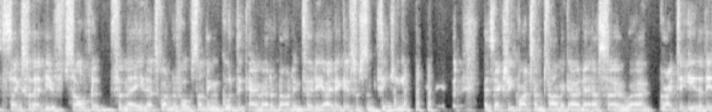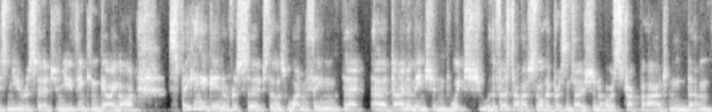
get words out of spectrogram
thanks for that. You've solved it for me. That's wonderful. Something good that came out of 1938, I guess, was some thinking. but it's actually quite some time ago now. So uh, great to hear that there's new research and new thinking going on. Speaking again of research, there was one thing that uh, Diana mentioned, which well, the first time I saw her presentation, I was struck by it. And um,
